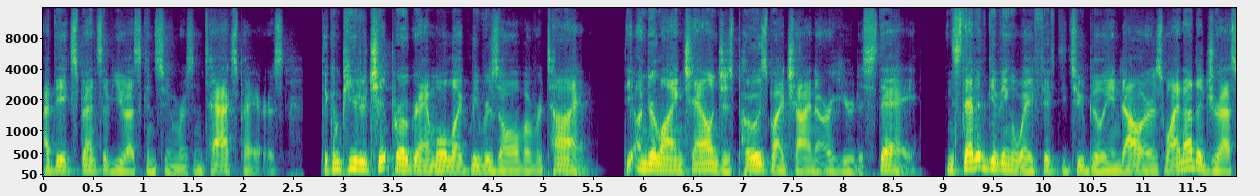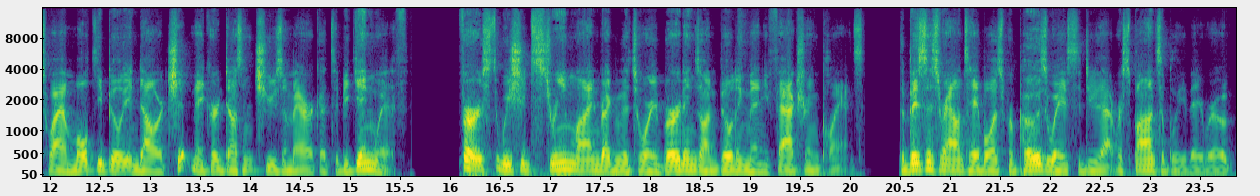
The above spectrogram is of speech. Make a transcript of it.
at the expense of U.S. consumers and taxpayers. The computer chip program will likely resolve over time. The underlying challenges posed by China are here to stay. Instead of giving away $52 billion, why not address why a multi-billion dollar chipmaker doesn't choose America to begin with? First, we should streamline regulatory burdens on building manufacturing plants. The Business Roundtable has proposed ways to do that responsibly, they wrote.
